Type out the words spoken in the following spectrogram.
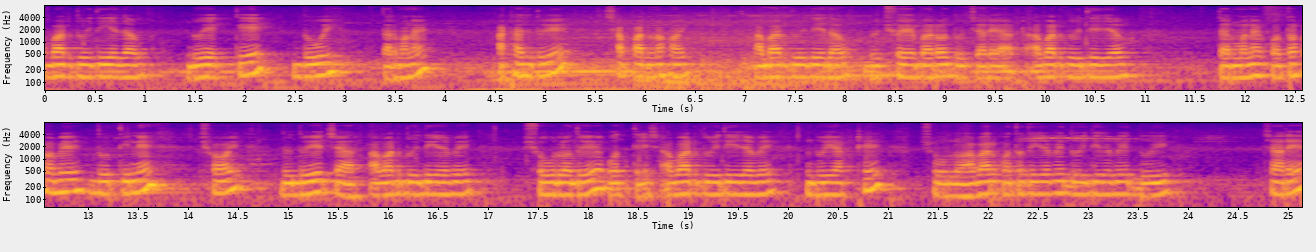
আবার দুই দিয়ে যাও। দুই এককে দুই, তার মানে আঠাশ দুয়ে ছাপ্পান্ন হয়। আবার দুই দিয়ে দাও। দু ছয়ে বারো, দু চারে আট, আবার দুই দিয়ে যাও। তার মানে কত হবে? দু তিনে ছয় দুয়ে চার, আবার দুই দিয়ে যাবে ষোলো দুয়ে বত্রিশ, আবার দুই দিয়ে যাবে দুই আটে ষোলো, আবার কত দিয়ে যাবে দুই দিয়ে যাবে দুই চারে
